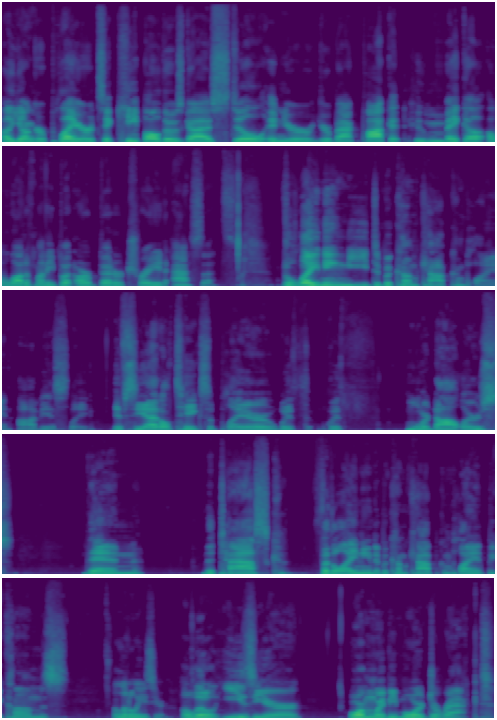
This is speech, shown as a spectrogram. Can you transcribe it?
a younger player to keep all those guys still in your your back pocket who make a, a lot of money but are better trade assets? The Lightning need to become cap compliant, obviously. If Seattle takes a player with with more dollars, then the task for the Lightning to become cap compliant becomes A little easier. a little easier or maybe more direct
